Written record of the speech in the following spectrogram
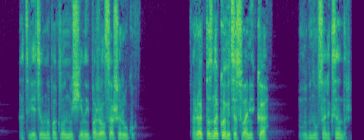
— ответил на поклон мужчина и пожал Саше руку. «Рад познакомиться с вами, К», — улыбнулся Александр.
